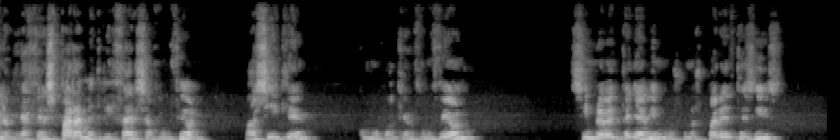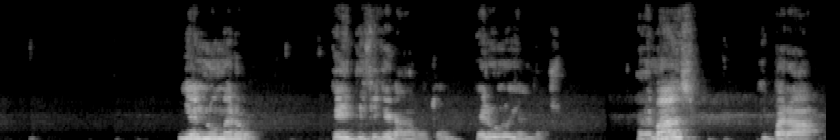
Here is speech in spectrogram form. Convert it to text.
Lo que hay que hacer es parametrizar esa función. Así que, como cualquier función, simplemente añadimos unos paréntesis y el número que identifique cada botón, el 1 y el 2. Además, y para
